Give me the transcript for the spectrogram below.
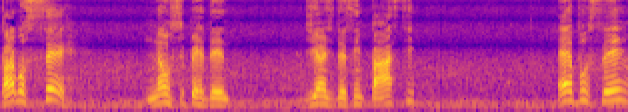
Para você não se perder diante desse impasse, é você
